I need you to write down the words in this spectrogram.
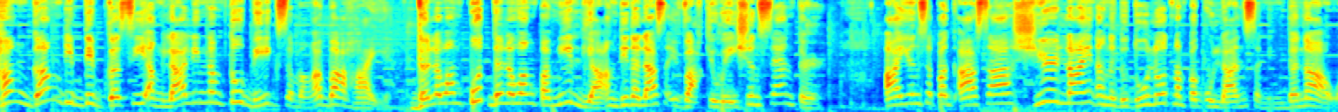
Hanggang dibdib kasi ang lalim ng tubig sa mga bahay. 22 pamilya ang dinala sa evacuation center. Ayon sa pag-asa, shear line ang nagdudulot ng pag-ulan sa Mindanao.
